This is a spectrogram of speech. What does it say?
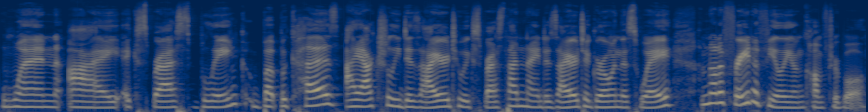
when i express blank but because i actually desire to express that and i desire to grow in this way i'm not afraid of feeling uncomfortable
